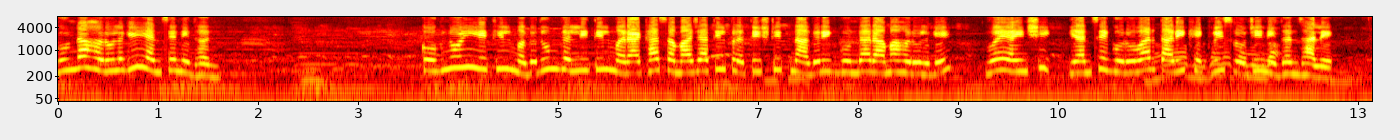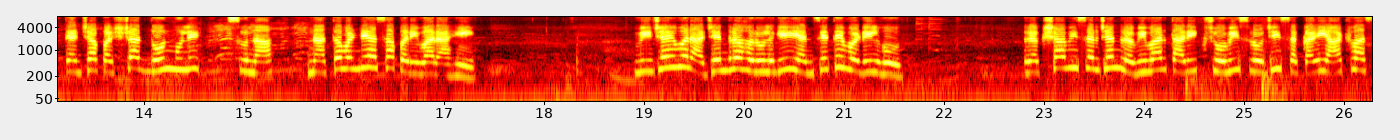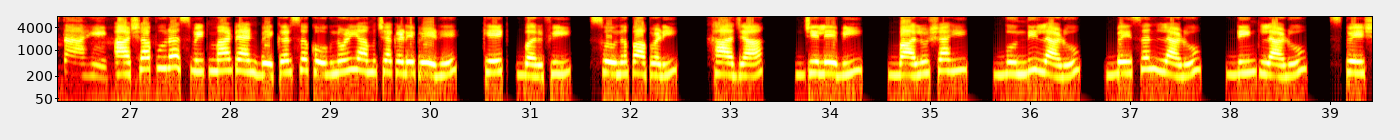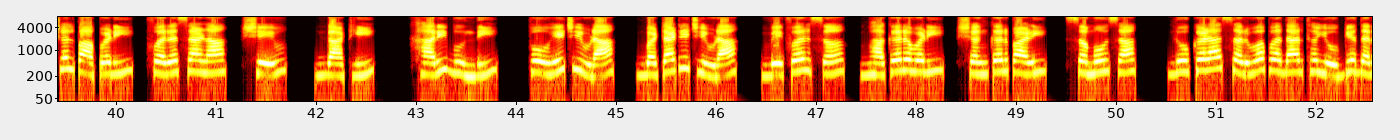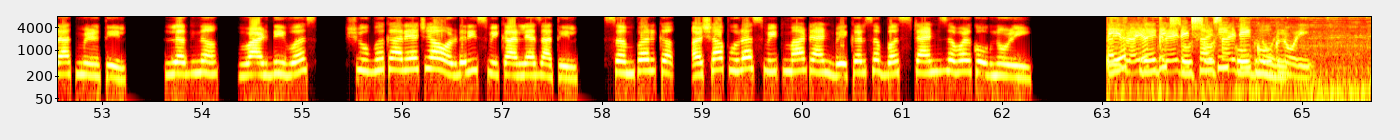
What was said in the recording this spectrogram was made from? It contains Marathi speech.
गुंडा हरुलगे यांचे निधन. कोगनोळी येथील मगदुम गल्लीतील मराठा समाजातील प्रतिष्ठित नागरिक गुंडा रामा हरुलगे वय ऐंशी यांचे गुरुवार तारीख एकवीस रोजी निधन झाले. त्यांच्या पश्चात दोन मुले सुना नातवंडे असा परिवार आहे. विजय व राजेंद्र हरुलगे यांचे ते वडील होत. रक्षा विसर्जन रविवार तारीख चोवीस रोजी सकाळी आठ वाजता आहे. Ashapura sweet mart and bakers Kognoli आमच्याकडे पेढे केक बर्फी सोनपापडी खाजा जिलेबी बालुशाही बुंदी लाडू बेसन लाडू डिंक लाडू स्पेशल पापडी फरसाणा शेव गाठी खारी बुंदी पोहे चिवडा बटाटे चिवडा वेफर्स भाकरवडी शंकरपाळी समोसा ढोकळा सर्व पदार्थ योग्य दरात मिळतील. लग्न वाढदिवस शुभ कार्याच्या ऑर्डरी स्वीकारल्या जातील. संपर्क Ashapura sweet mart and bakers bus stand जवळ कोगनोळी. Credit society Kognoli.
